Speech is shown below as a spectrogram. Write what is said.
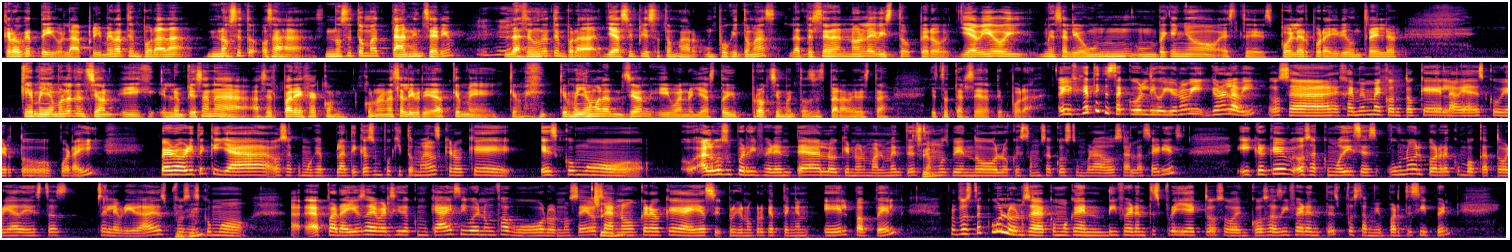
creo que te digo, la primera temporada no se, o sea, no se toma tan en serio. La segunda temporada ya se empieza a tomar un poquito más. La tercera no la he visto, pero ya vi hoy, me salió un, un pequeño este, spoiler por ahí de un trailer que me llamó la atención y lo empiezan a, hacer pareja con, con, una celebridad que me, que me, que me llamó la atención y bueno, ya estoy próximo entonces para ver esta, esta tercera temporada. Oye, fíjate que está cool, digo, yo no vi, yo no la vi, o sea, Jaime me contó que la había descubierto por ahí, pero ahorita que ya, o sea, como que platicas un poquito más, creo que es como algo súper diferente a lo que normalmente estamos viendo o lo que estamos acostumbrados a las series. Y creo que, o sea, como dices, uno, el poder de convocatoria de estas celebridades, pues es como, para ellos debe haber sido como que, ay, sí, bueno, un favor o no sé, o sea, no creo que haya, porque no creo que tengan el papel, pero pues está cool, o sea, como que en diferentes proyectos o en cosas diferentes, pues también participen.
